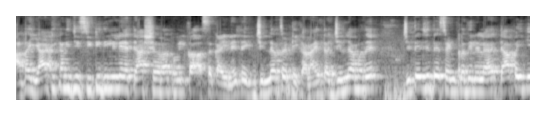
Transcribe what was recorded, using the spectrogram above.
आता या ठिकाणी जी सिटी दिलेली आहे त्या शहरात होईल का असं काही नाही. ते एक जिल्ह्याचं ठिकाण आहे. त्या जिल्ह्यामध्ये जिथे जिथे सेंटर दिलेले आहे त्यापैकी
